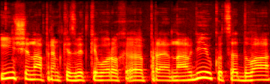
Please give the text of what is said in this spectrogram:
Інші напрямки, звідки ворог е, пре на Авдіївку, це два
